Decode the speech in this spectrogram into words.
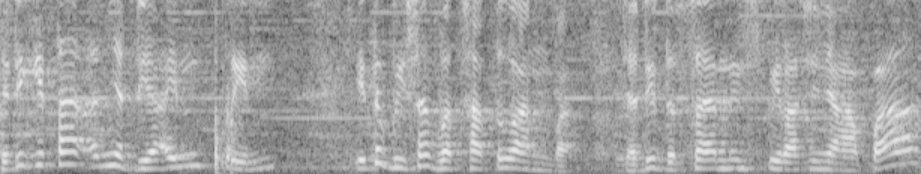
jadi kita nyediain print itu bisa buat satuan pak. Jadi desain inspirasinya apa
